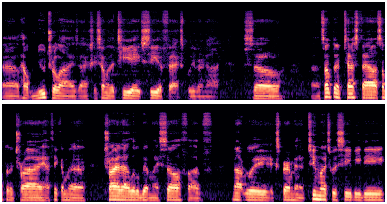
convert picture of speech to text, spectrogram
uh, help neutralize actually some of the THC effects, believe it or not. So, uh, something to test out, something to try. I think I'm going to try that a little bit myself. I've not really experimented too much with CBD.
